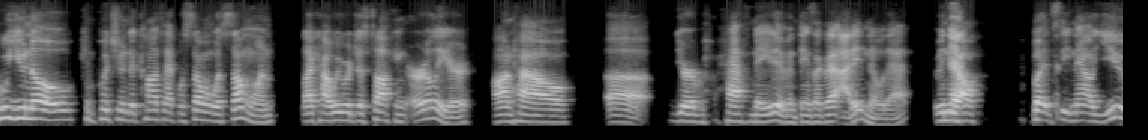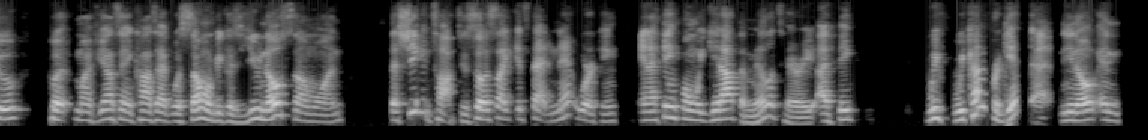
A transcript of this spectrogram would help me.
who you know can put you into contact with someone with someone like how we were just talking earlier on how uh you're half native and things like that. I didn't know that. I mean, now but see now you put my fiance in contact with someone because you know someone that she can talk to. So it's like it's that networking. And I think when we get out the military, I think we we kind of forget that, you know, and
